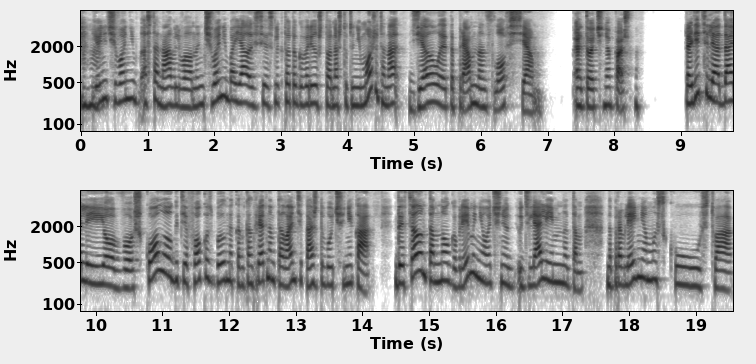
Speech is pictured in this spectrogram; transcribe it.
угу. ее ничего не останавливало, она ничего не боялась. Если кто-то говорил, что она что-то не может, она делала это прямо на зло всем. Это очень опасно. Родители отдали ее в школу, где фокус был на кон- конкретном таланте каждого ученика. Да и в целом там много времени очень уделяли именно там направлениям искусства.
